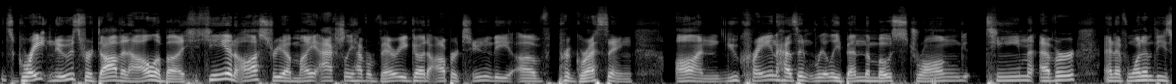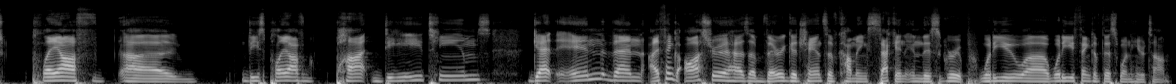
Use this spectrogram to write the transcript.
it's great news for David Alaba. He and Austria might actually have a very good opportunity of progressing on. Ukraine hasn't really been the most strong team ever, and if one of these playoff uh, these playoff pot D teams get in, then I think Austria has a very good chance of coming second in this group. What do you uh, what do you think of this one here, Tom?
